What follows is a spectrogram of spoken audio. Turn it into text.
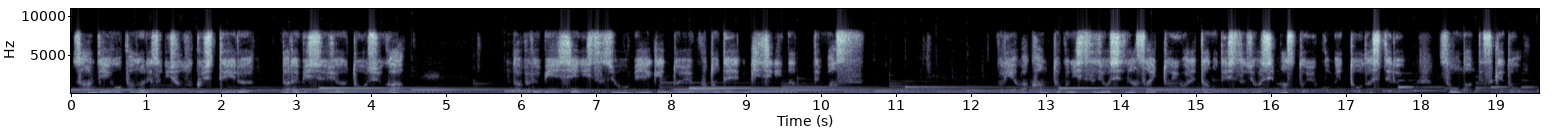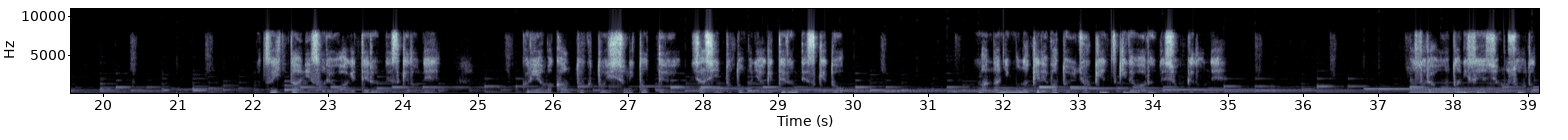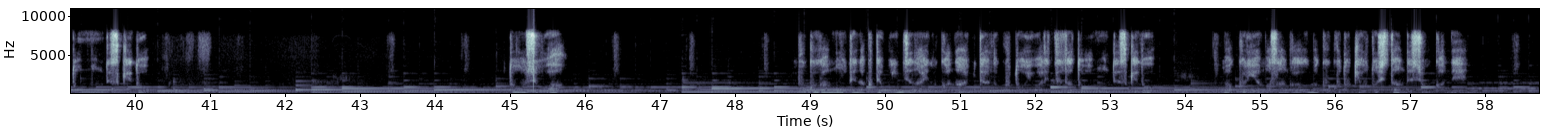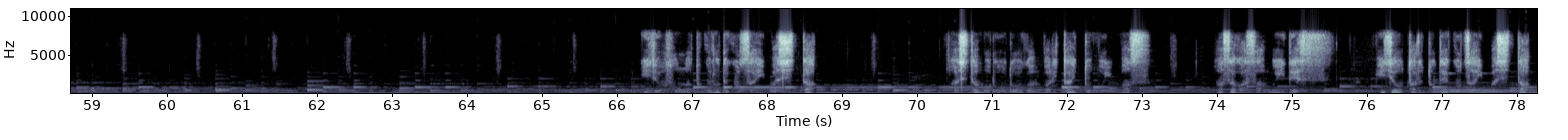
サンディエゴパドレスに所属しているダルビッシュ有投手が WBC に出場を明言ということで記事になっ山監督に出場しなさいと言われたので出場しますというコメントを出してるそうなんですけど、ツイッターにそれを上げてるんですけどね、栗山監督と一緒に撮ってる写真とともに上げてるんですけど、まあ何もなければという条件付きではあるんでしょうけどね。まあそれは大谷選手もそうだと思うんですけど、当初は僕がもう出なくてもいいんじゃないのかなみたいなことを言われてたとは思うんですけどまあ栗山さんがうまく口説き落としたんでしょうかね。以上そんなところでございました。明日も労働頑張りたいと思います。朝が寒いです。以上タルトでございました。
